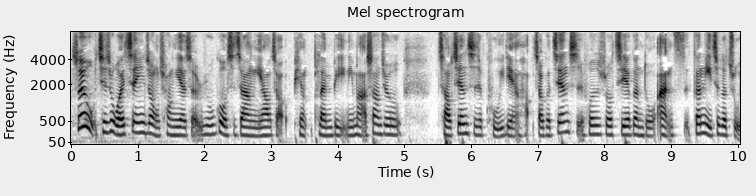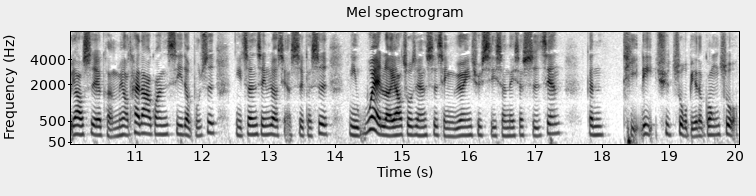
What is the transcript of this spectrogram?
所以，其实我会建议这种创业者，如果是这样，你要找 Plan Plan B，你马上就找兼职苦一点好，找个兼职，或者说接更多案子，跟你这个主要事业可能没有太大关系的，不是你真心热情的事，可是你为了要做这件事情，你愿意去牺牲那些时间跟体力去做别的工作，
